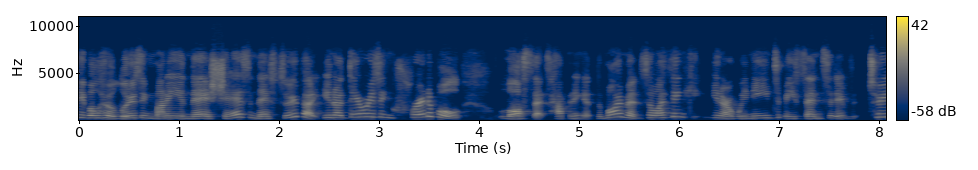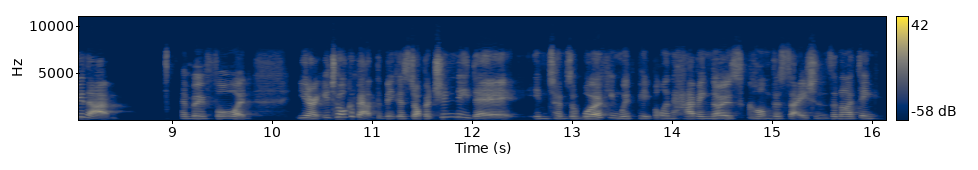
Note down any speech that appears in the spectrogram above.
people who are losing money in their shares and their super. You know there is incredible loss that's happening at the moment. So i think you know we need to be sensitive to that and move forward you know, you talk about the biggest opportunity there in terms of working with people and having those conversations. And I think,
